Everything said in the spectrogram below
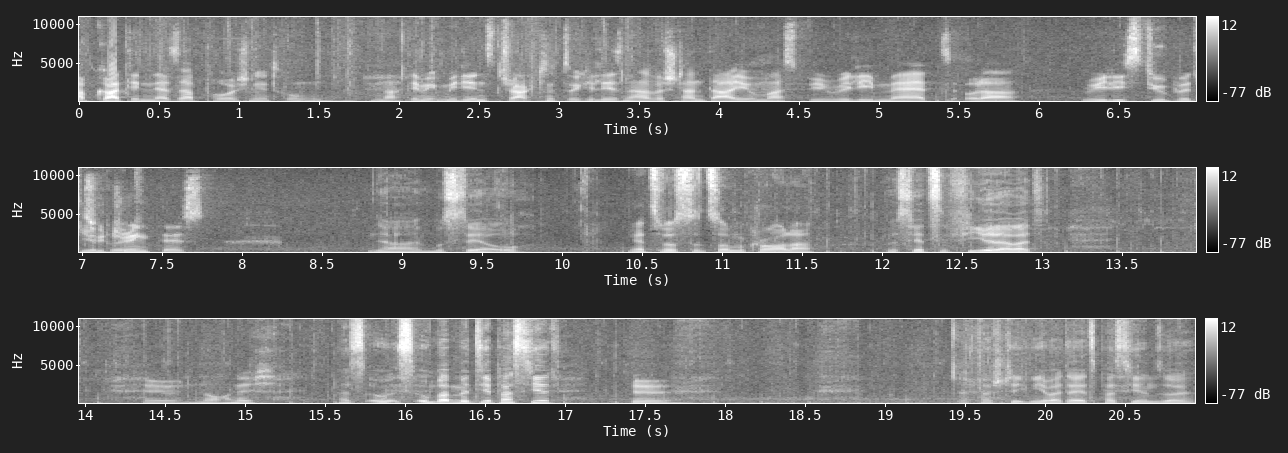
Hab gerade den Nether Potion getrunken. Nachdem ich mir die Instructions durchgelesen habe, stand da, you must be really mad oder really stupid, to Stupid. drink this. Ja, musste ja auch. Jetzt wirst du zum Crawler. Du bist jetzt ein Vieh oder was? Nö, noch nicht. Was, ist irgendwas mit dir passiert? Nö. Ich verstehe nicht, was da jetzt passieren soll.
